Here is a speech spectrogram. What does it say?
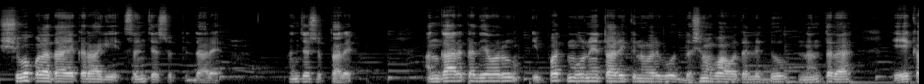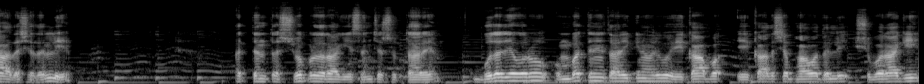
ಶುಭ ಫಲದಾಯಕರಾಗಿ ಸಂಚರಿಸುತ್ತಿದ್ದಾರೆ, ಸಂಚರಿಸುತ್ತಾರೆ. ಅಂಗಾರಕ ದೇವರು ಇಪ್ಪತ್ತ್ಮೂರನೇ ತಾರೀಕಿನವರೆಗೂ ದಶಮ ಭಾವದಲ್ಲಿದ್ದು, ನಂತರ ಏಕಾದಶದಲ್ಲಿ ಅತ್ಯಂತ ಶುಭಪ್ರದರಾಗಿ ಸಂಚರಿಸುತ್ತಾರೆ. ಬುಧದೇವರು ಒಂಬತ್ತನೇ ತಾರೀಕಿನವರೆಗೂ ಏಕಾಬ ಏಕಾದಶ ಭಾವದಲ್ಲಿ ಶುಭರಾಗಿ,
